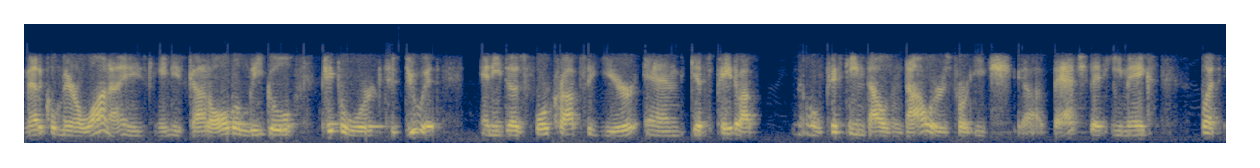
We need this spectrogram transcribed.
medical marijuana, and he's and he's got all the legal paperwork to do it, and he does four crops a year and gets paid about you know, fifteen thousand dollars for each uh, batch that he makes, but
